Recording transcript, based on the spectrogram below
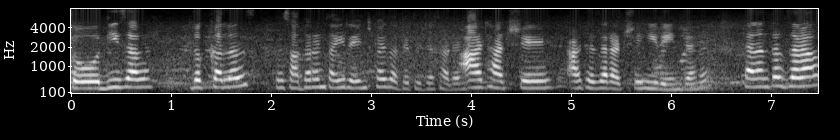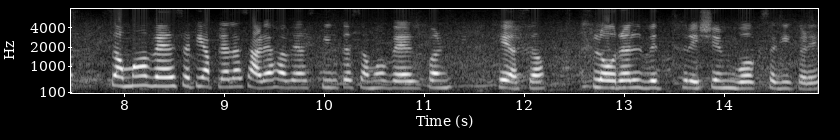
so these are the colours तर साधारण ताई रेंज काय जाते तुझ्या साड्या आठ आठशे आठ हजार आठशे ही रेंज आहे. त्यानंतर जरा समर वेअरसाठी आपल्याला साड्या हव्या असतील तर समर वेअर पण हे असं फ्लोरल विथ रेशीम वर्क सगळीकडे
